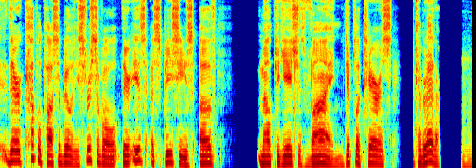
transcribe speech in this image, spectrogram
there are a couple possibilities. First of all, there is a species of Malpighiaceous vine, Diplopterys cabrerana, mm-hmm.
